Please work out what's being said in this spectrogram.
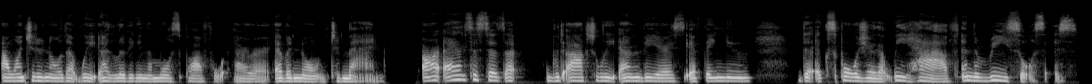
I want you to know that we are living in the most powerful era ever known to man. Our ancestors would actually envy us if they knew the exposure that we have and the resources.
